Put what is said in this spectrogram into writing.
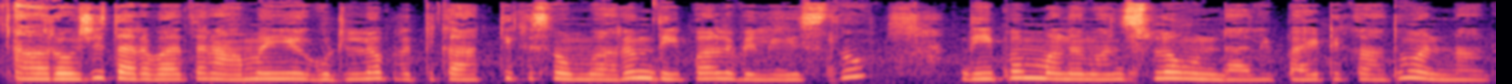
ఆ రోజు తర్వాత రామయ్య గుడిలో ప్రతి కార్తీక సోమవారం దీపాలు వెలిగిస్తూ దీపం మన మనసులో ఉండాలి బయట కాదు అన్నాడు.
